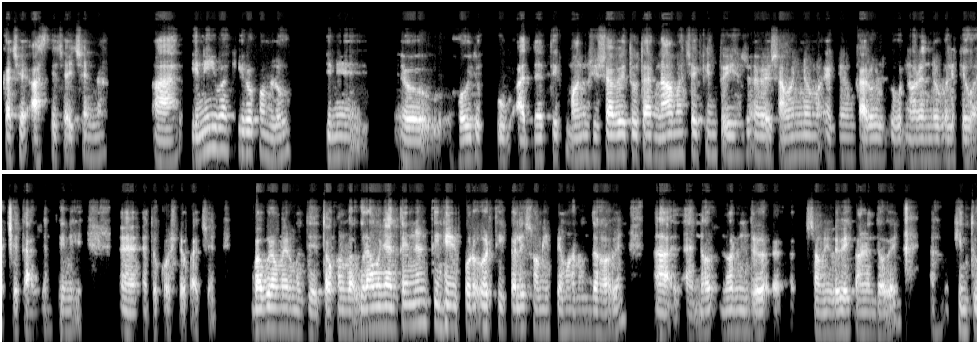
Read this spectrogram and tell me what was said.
কাছে আসতে চাইছেন না। আর ইনি বা কীরকম লোক? যিনি হয়তো খুব আধ্যাত্মিক মানুষ হিসাবে তো তার নাম আছে, কিন্তু এই সামান্য একজন কারোর নরেন্দ্র বলে কেউ আছে, তার জন্য তিনি এত কষ্ট পাচ্ছেন। বাবুরামের মধ্যে, তখন বাবুরাম জানতেন না, তিনি পরবর্তীকালে স্বামী প্রেমানন্দ হবেন নরেন্দ্র স্বামী বিবেকানন্দ হবেন কিন্তু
